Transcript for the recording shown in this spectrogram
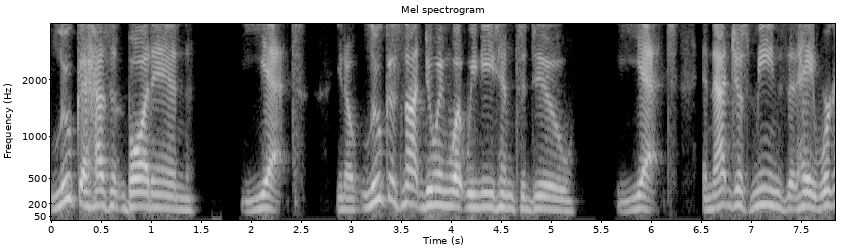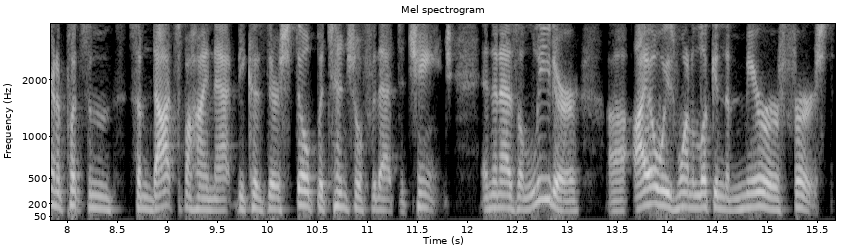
Luka hasn't bought in yet. You know, Luka's not doing what we need him to do yet. And that just means that, hey, we're going to put some some dots behind that because there's still potential for that to change. And then as a leader, uh, I always want to look in the mirror first.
